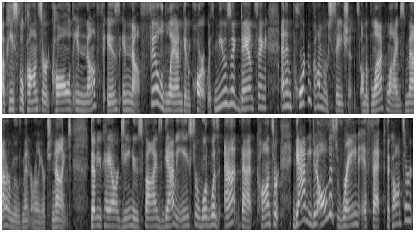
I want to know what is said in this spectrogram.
A peaceful concert called Enough is Enough filled Langan Park with music, dancing, and important conversations on the Black Lives Matter movement earlier tonight. WKRG News 5's Gabby Easterwood was at that concert. Gabby, did all this rain affect the concert?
